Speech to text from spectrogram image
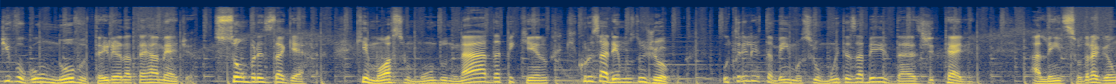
divulgou um novo trailer da Terra-média, Sombras da Guerra, que mostra um mundo nada pequeno que cruzaremos no jogo. O trailer também mostrou muitas habilidades de Telion, além de seu dragão,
